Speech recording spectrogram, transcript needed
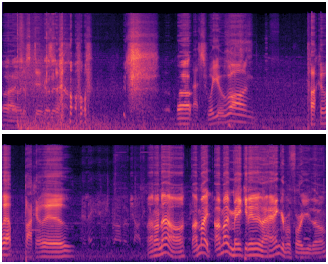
Oh, I just did. got it. So. Uh, That's where you're wrong. Buckle up, buckle up. I don't know. I might I might make it into the hangar before you though.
